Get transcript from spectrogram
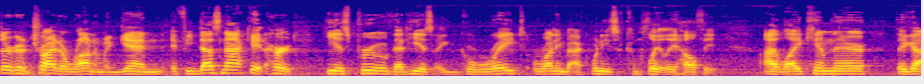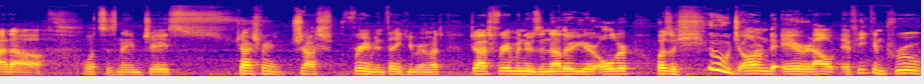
they're going to try to run him again. If he does not get hurt, he has proved that he is a great running back when he's completely healthy. I like him there. They got uh, what's his name, Jace. Josh Freeman. Josh Freeman. Thank you very much. Josh Freeman, who's another year older, has a huge arm to air it out. If he can prove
